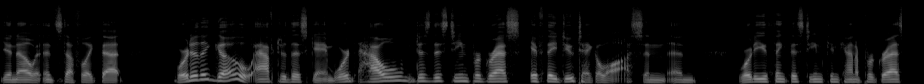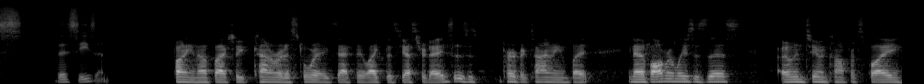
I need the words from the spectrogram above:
you know, and, and stuff like that, where do they go after this game? Where how does this team progress if they do take a loss? And and where do you think this team can kind of progress this season? Funny enough, I actually kind of read a story exactly like this yesterday. So this is perfect timing. But, you know, if Auburn loses this, 0 2 in conference play,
